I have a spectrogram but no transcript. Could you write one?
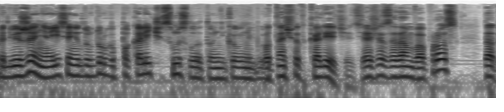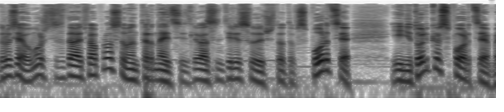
продвижение. А если они друг друга покалечат, смысла этого никого не будет. Вот насчет калечить. Я сейчас задам вопрос. Да, друзья, вы можете задавать вопросы в интернете, если вас интересует что-то в спорте, и не только в спорте.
